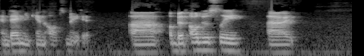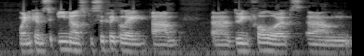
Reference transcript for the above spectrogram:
and then you can automate it. but obviously, when it comes to email specifically, um, uh, doing follow-ups um,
